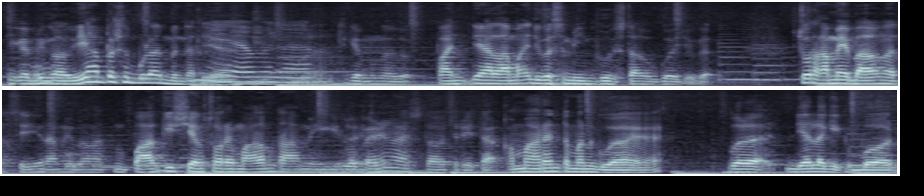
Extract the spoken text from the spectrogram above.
Tiga minggu lalu, ya hampir sebulan bener Iya benar. Tiga minggu lalu. Pan ya lama juga seminggu setahu gue juga. Itu rame banget sih, rame banget. Pagi, siang, sore, malam rame gitu. Gue pengen ngasih tahu cerita. Kemarin teman gue ya, gua dia lagi ke Bon.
